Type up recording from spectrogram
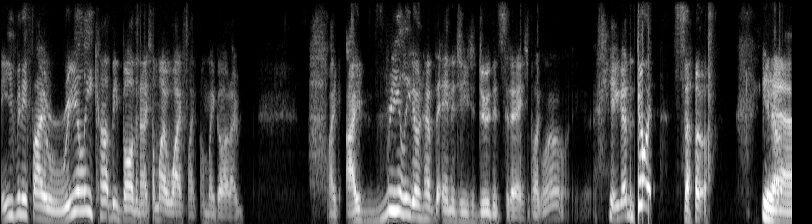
even if I really can't be bothered, I tell my wife, like, oh my God, I like I really don't have the energy to do this today. She's like, well, you got to do it. So You know, Yeah.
